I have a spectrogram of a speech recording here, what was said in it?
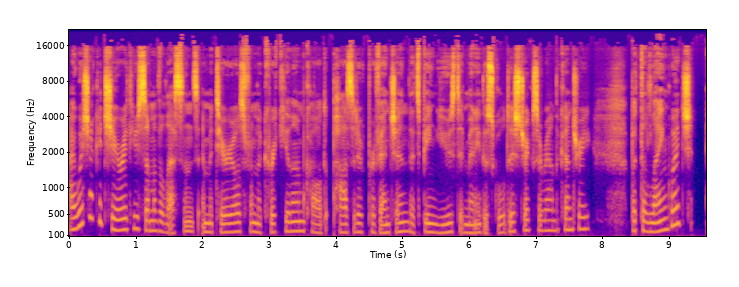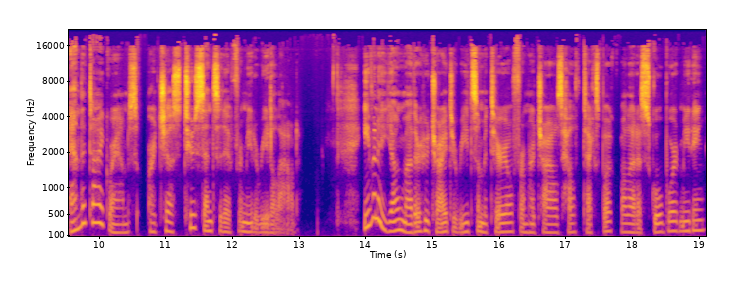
I wish I could share with you some of the lessons and materials from the curriculum called Positive Prevention that's being used in many of the school districts around the country, but the language and the diagrams are just too sensitive for me to read aloud. Even a young mother who tried to read some material from her child's health textbook while at a school board meeting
